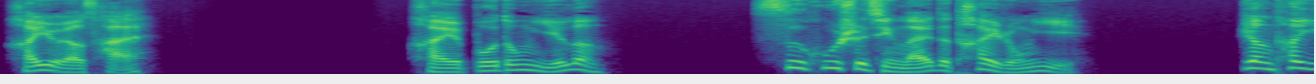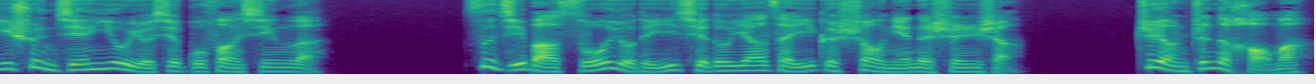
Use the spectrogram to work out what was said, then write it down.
还有药材。”海波东一愣，似乎事情来的太容易，让他一瞬间又有些不放心了。自己把所有的一切都压在一个少年的身上，这样真的好吗？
